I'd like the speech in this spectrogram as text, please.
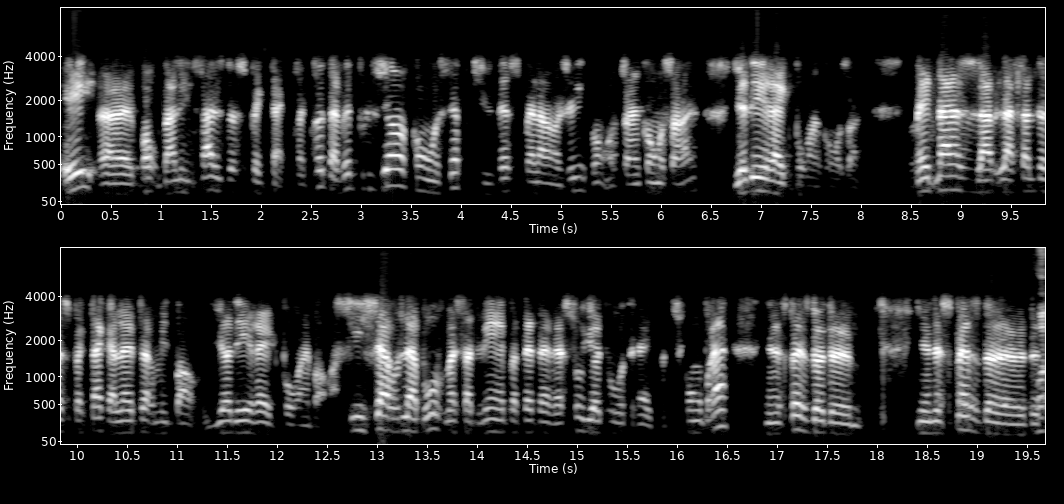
Et euh, bon, dans les salles de spectacle. Fait que là, tu avais plusieurs concepts qui venaient se mélanger. Bon, c'est un concert. Il y a des règles pour un concert. Maintenant, la, la salle de spectacle, elle a un permis de bar. Il y a des règles pour un bar. S'ils servent de la bouffe, mais ça devient peut-être un resto, il y a d'autres règles. Tu comprends? Il y a une espèce de, de il y a une espèce de, de Ouais.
